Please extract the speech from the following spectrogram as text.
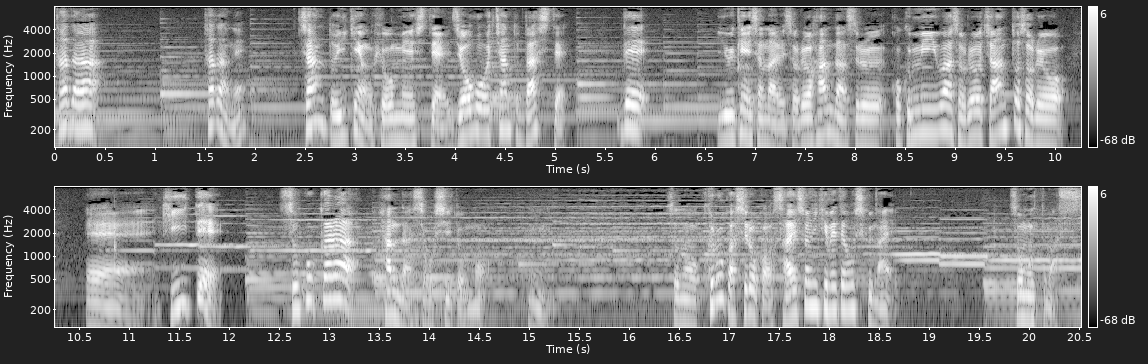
ただ、ただね、ちゃんと意見を表明して、情報をちゃんと出して、で、有権者なりそれを判断する国民はそれをちゃんとそれを、えー、聞いて、そこから判断してほしいと思う。うん。その、黒か白かを最初に決めてほしくない。そう思ってます。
